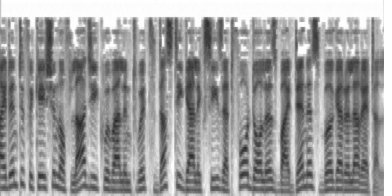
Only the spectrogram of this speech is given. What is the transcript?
Identification of large equivalent width dusty galaxies at $4 by Denis Burgarella et al.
